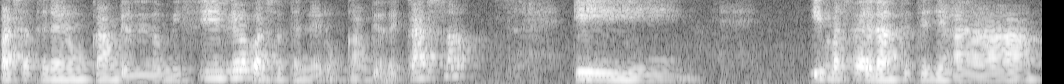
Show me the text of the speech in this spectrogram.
Vas a tener un cambio de domicilio, vas a tener un cambio de casa y, y más adelante te llegará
